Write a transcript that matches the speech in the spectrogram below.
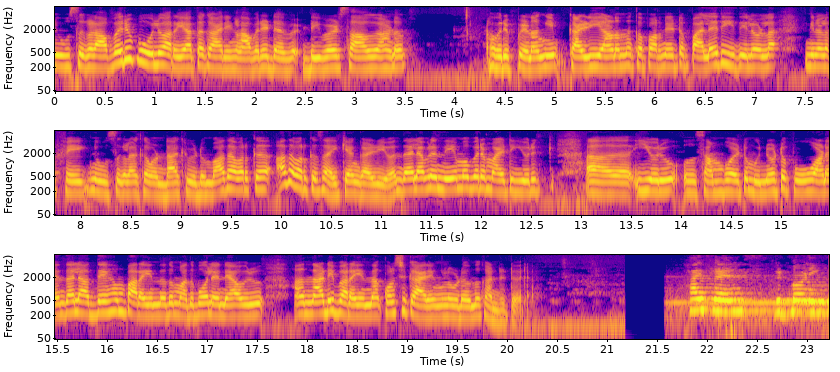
ന്യൂസുകൾ അവർ പോലും അറിയാത്ത കാര്യങ്ങൾ അവർ ഡിവേഴ്സ് ആവുകയാണ്. അവർ പിണങ്ങി കഴിയാണെന്നൊക്കെ പറഞ്ഞിട്ട് പല രീതിയിലുള്ള ഇങ്ങനെയുള്ള ഫേക്ക് ന്യൂസുകളൊക്കെ ഉണ്ടാക്കി വിടുമ്പോൾ അതവർക്ക് അതവർക്ക് സഹിക്കാൻ കഴിയും. എന്തായാലും അവർ നിയമപരമായിട്ട് ഈ ഒരു ഈ ഒരു സംഭവമായിട്ട് മുന്നോട്ട് പോവുകയാണ്. എന്തായാലും അദ്ദേഹം പറയുന്നതും അതുപോലെ തന്നെ ആ ഒരു നടി പറയുന്ന കുറച്ച് കാര്യങ്ങളൂടെ ഒന്ന് കണ്ടിട്ട് വരാം. ഹായ് ഫ്രണ്ട്സ് ഗുഡ് മോർണിംഗ്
